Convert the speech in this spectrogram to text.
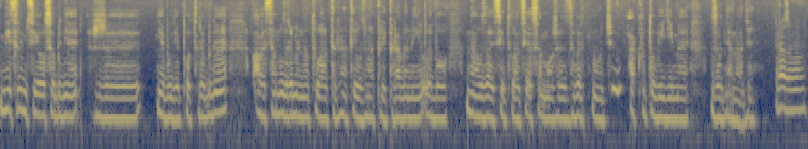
Myslím si osobne, že nebude potrebné, ale samozrejme na tú alternatívu sme pripravení, lebo naozaj situácia sa môže zvrtnúť, ako to vidíme zo dňa na deň. Rozumiem.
